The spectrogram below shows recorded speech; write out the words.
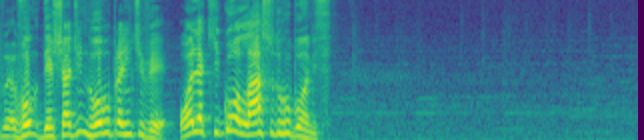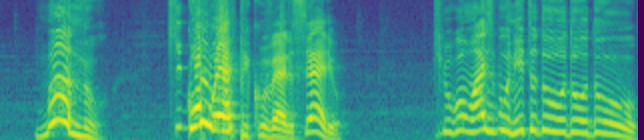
Eu vou deixar de novo pra gente ver. Olha que golaço do Rubones. Mano! Que gol épico, velho. Sério. Acho que o gol mais bonito do... do, do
